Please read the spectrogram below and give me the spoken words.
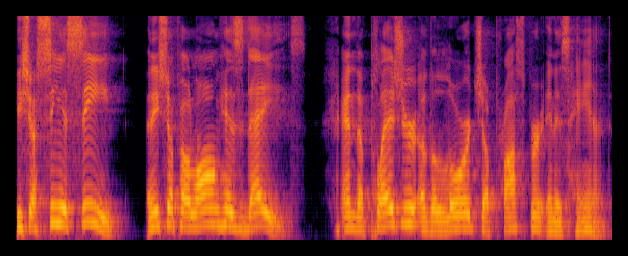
he shall see his seed, and he shall prolong his days, and the pleasure of the Lord shall prosper in his hand.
